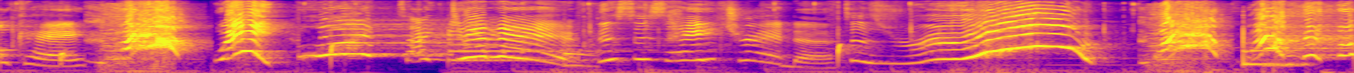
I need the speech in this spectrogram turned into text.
Okay. Ah, wait! What? I did it! This is hatred. This is rude.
